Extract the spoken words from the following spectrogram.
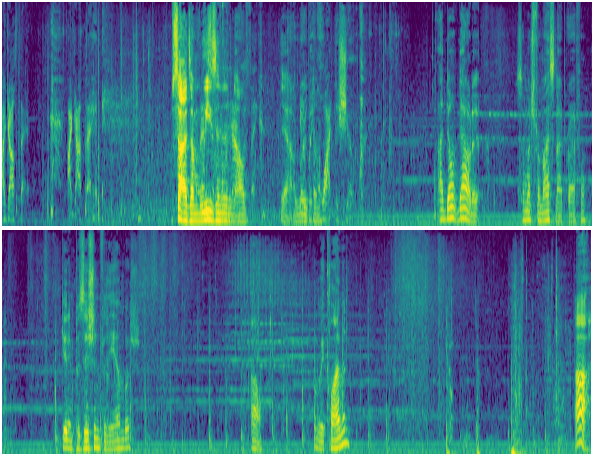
I got that. I got that. Besides, I'm That's wheezing and I'll, to think. yeah, It'll alert be them. quite the show. I don't doubt it. So much for my sniper rifle. Get in position for the ambush. Oh. What are we climbing? Ah.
